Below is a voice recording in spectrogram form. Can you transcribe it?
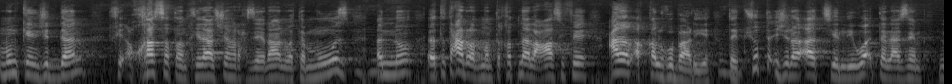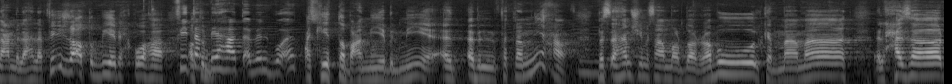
ممكن جدا. خاصة خلال شهر حزيران وتموز أنه تتعرض منطقتنا لعاصفة على الأقل غبارية. طيب شو الإجراءات يلي وقتها لازم نعملها؟ هلا في إجراءات طبية بيحكوها. في تنبيهات قبل بوقت؟ أكيد طبعا 100% قبل فترة منيحة. بس أهم شيء مثلا مرضى الربو الكمامات الحذر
